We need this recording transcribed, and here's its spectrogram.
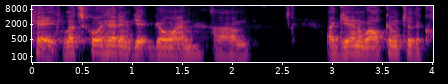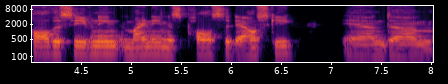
Okay, let's go ahead and get going. Um, again, welcome to the call this evening. My name is Paul Sadowski, and um,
